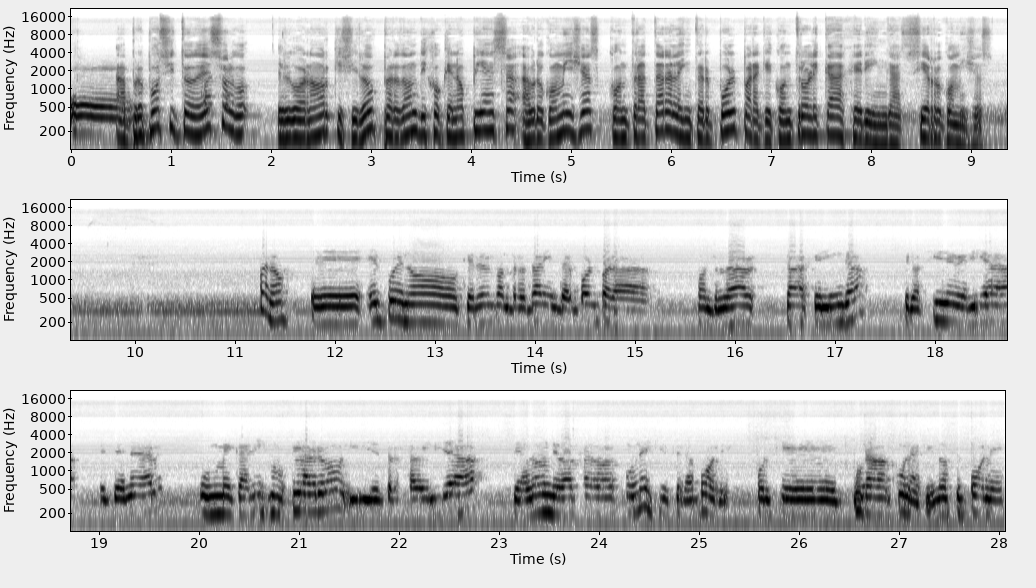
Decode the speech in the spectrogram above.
Eh, A propósito de eso, el, go- el gobernador Kicillof, perdón, dijo que no piensa, abro comillas, contratar a la Interpol para que controle cada jeringa, cierro comillas. Bueno, eh, él puede no querer contratar a Interpol para controlar cada jeringa, pero sí debería de tener un mecanismo claro y de trazabilidad de a dónde va cada vacuna y quién se la pone. Porque una vacuna que no se pone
